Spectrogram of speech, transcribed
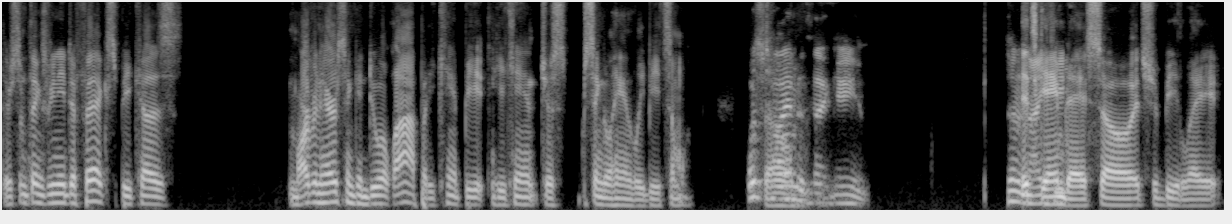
there's some things we need to fix because Marvin Harrison can do a lot, but he can't beat he can't just single handedly beat someone. What So- time is that game? Is it It's game day, so it should be late.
